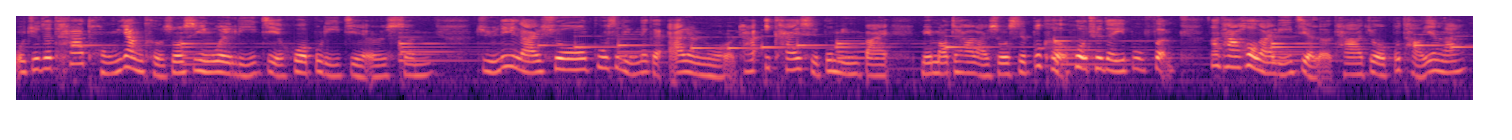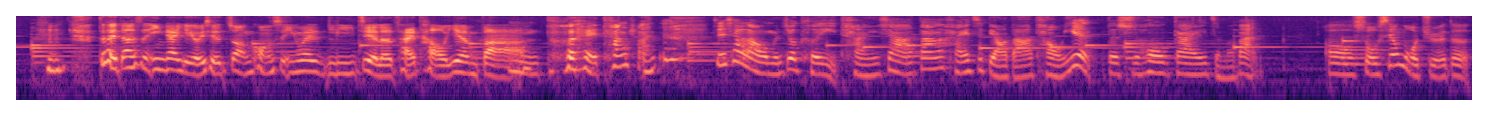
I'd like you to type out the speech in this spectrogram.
我觉得它同样可说是因为理解或不理解而生。举例来说，故事里那个 Eleanor，她一开始不明白眉毛对她来说是不可或缺的一部分。那她后来理解了，她就不讨厌啦。对，但是应该也有一些状况是因为理解了才讨厌吧？嗯，对，当然。接下来我们就可以谈一下，当孩子表达讨厌的时候该怎么办？哦，首先我觉得。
